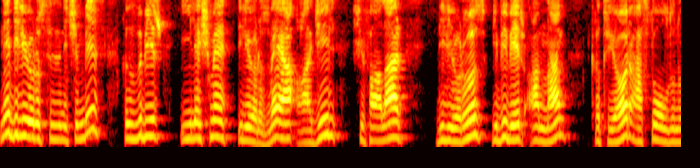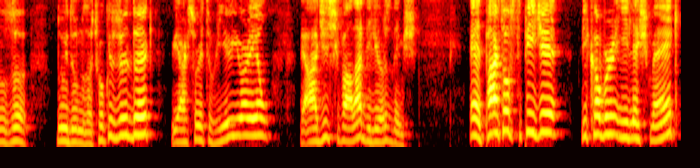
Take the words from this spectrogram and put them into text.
ne diliyoruz sizin için biz? Hızlı bir iyileşme diliyoruz veya acil şifalar diliyoruz gibi bir anlam katıyor. Hasta olduğunuzu duyduğumuza çok üzüldük. We are sorry to hear you are ill ve acil şifalar diliyoruz demiş. Evet, part of speech'i recover iyileşmek.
